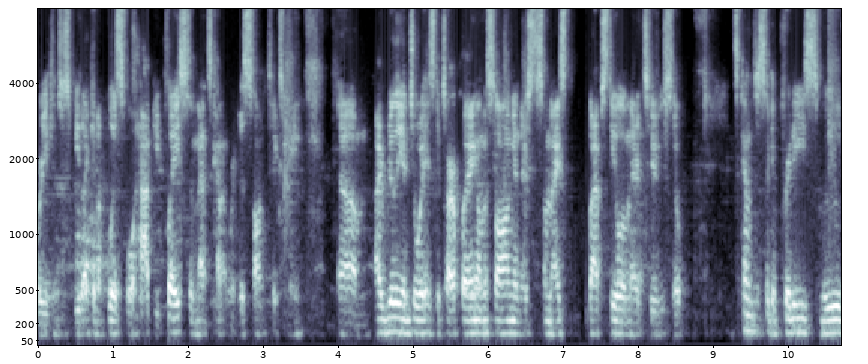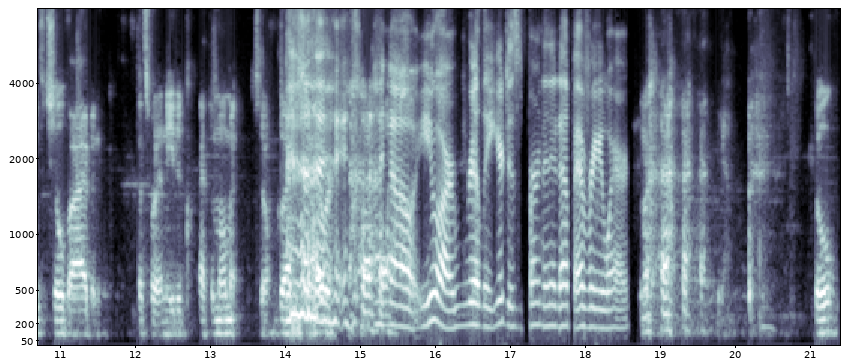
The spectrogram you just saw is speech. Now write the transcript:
or you can just be like in a blissful, happy place. And that's kind of where this song takes me. Um, I really enjoy his guitar playing on the song, and there's some nice lap steel in there too. So it's kind of just like a pretty smooth, chill vibe, and that's what I needed at the moment. So I'm glad you over. I know you are really you're just burning it up everywhere. yeah. Cool.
